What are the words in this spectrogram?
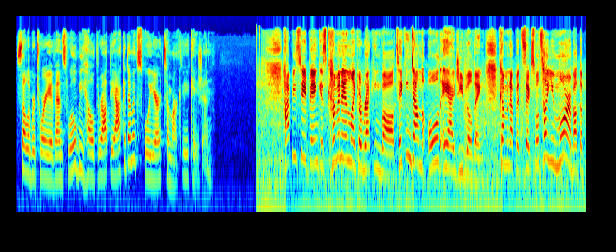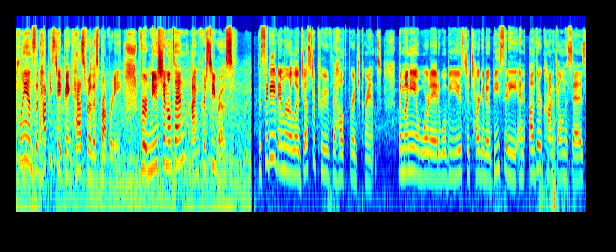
Celebratory events will be held throughout the academic school year to mark the occasion. Happy State Bank is coming in like a wrecking ball, taking down the old AIG building. Coming up at 6, we'll tell you more about the plans that Happy State Bank has for this property. For News Channel 10, I'm Kristie Rose. The City of Amarillo just approved the Health Bridge grant. The money awarded will be used to target obesity and other chronic illnesses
